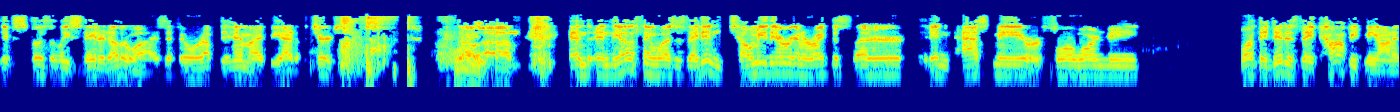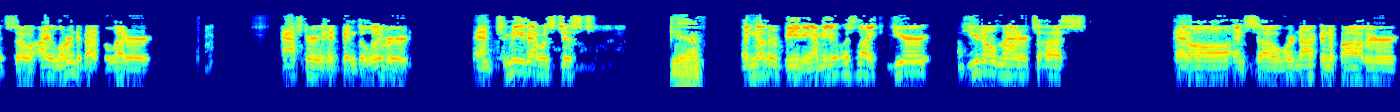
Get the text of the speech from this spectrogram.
explicitly stated otherwise. If it were up to him, I'd be out of the church. So, um, and and the other thing was is they didn't tell me they were going to write this letter. They didn't ask me or forewarn me. What they did is they copied me on it. So I learned about the letter after it had been delivered, and to me that was just yeah another beating. I mean, it was like you're you don't matter to us at all, and so we're not going to bother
